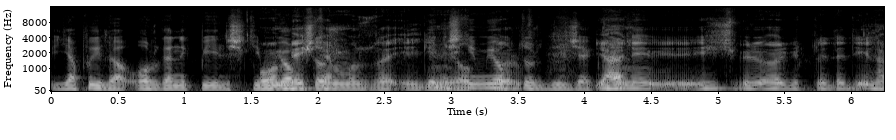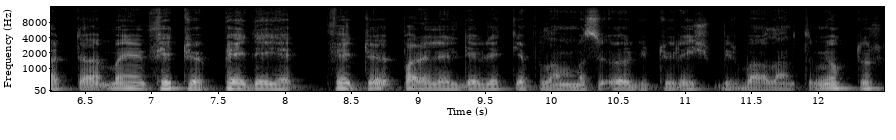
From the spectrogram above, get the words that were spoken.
yapıyla organik bir ilişkim 15 yoktur. Temmuz'la ilgili İlişkim yoktur. yoktur diyecekler. Yani e, hiçbir örgütle de değil hatta FETÖ, PDY, FETÖ paralel devlet yapılanması örgütüyle hiçbir bağlantım yoktur.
